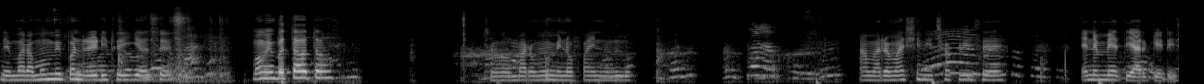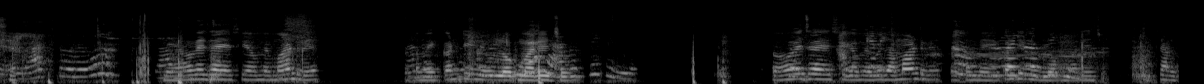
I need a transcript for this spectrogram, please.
ને મારા મમ્મી પણ રેડી થઈ ગયા છે. મમ્મી, બતાવો તો. જો, મારા મમ્મીનો ફાઇનલ લુક આ મારા માસીની છોકરી છે. એને મેં તૈયાર કરી છે. ને હવે જાય છીએ અમે માંડવે. તમે કન્ટિન્યુ વ્લોગમાં રહેજો. તો હવે જાય છીએ અમે બધા માંડવે. તો તમે કન્ટિન્યુ બ્લોગમાં રહેજો. ચાલો.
